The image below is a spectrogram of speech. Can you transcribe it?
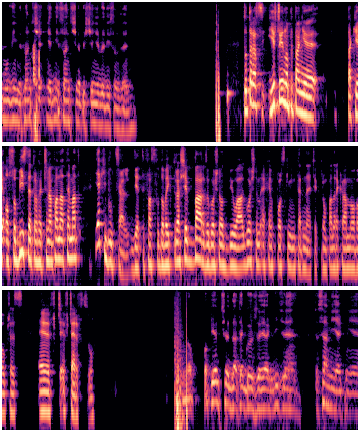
Mówi, nie sądźcie, nie, nie sądźcie, abyście nie byli sądzeni. To teraz jeszcze jedno pytanie, takie osobiste trochę, czy na pana temat. Jaki był cel diety fast foodowej, która się bardzo głośno odbiła, głośnym echem w polskim internecie, którą pan reklamował przez, e, w, w czerwcu? No, po pierwsze, dlatego, że jak widzę, czasami jak mnie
